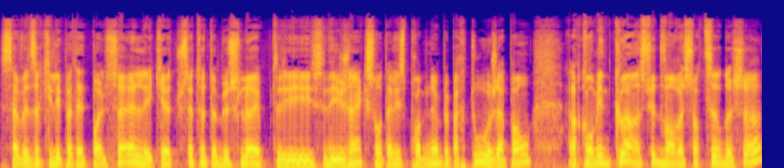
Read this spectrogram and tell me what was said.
ça veut dire qu'il est peut-être pas le seul et que tout cet autobus-là, est- c'est des gens qui sont allés se promener un peu partout au Japon. Alors, combien de cas ensuite vont ressortir de ça?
